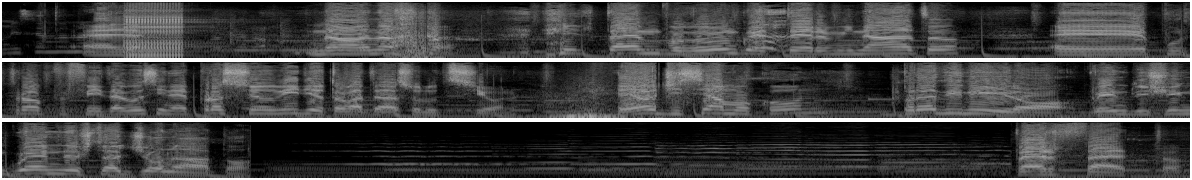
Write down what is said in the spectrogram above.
mi sembra Eh, però. no, no, il tempo comunque è terminato. E purtroppo è finita così. Nel prossimo video trovate la soluzione. E oggi siamo con. Bradimiro, 25enne stagionato. Perfetto.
